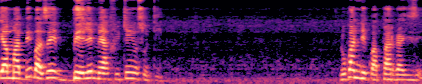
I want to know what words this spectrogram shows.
ya mabe baza ebele me africain nyonso te lokola ndeko ya paradise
